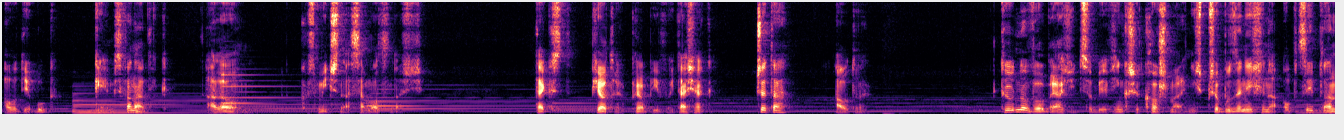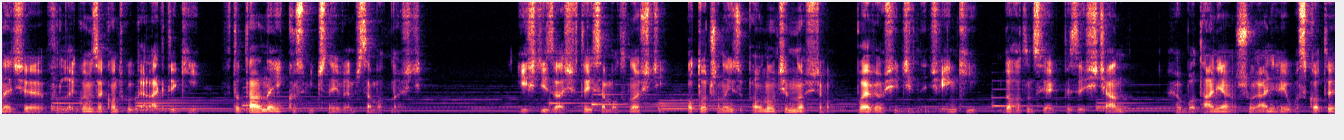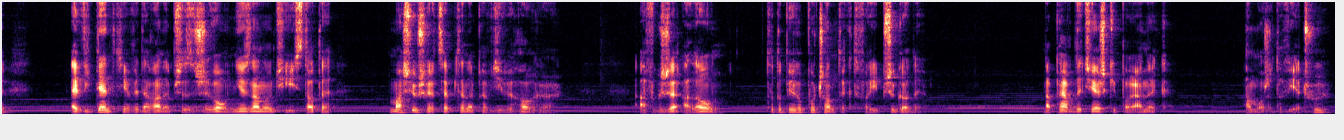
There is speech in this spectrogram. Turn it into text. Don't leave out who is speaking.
Speaker 1: Audiobook Games Fanatic Alone Kosmiczna samotność Tekst Piotr Propi Wojtasiak czyta autor. Trudno wyobrazić sobie większy koszmar niż przebudzenie się na obcej planecie w odległym zakątku galaktyki w totalnej kosmicznej wręcz samotności. Jeśli zaś w tej samotności, otoczonej zupełną ciemnością, pojawią się dziwne dźwięki, dochodzące jakby ze ścian, chrobotania, szurania i łoskoty, ewidentnie wydawane przez żywą, nieznaną ci istotę, masz już receptę na prawdziwy horror. A w grze Alone to dopiero początek twojej przygody. Naprawdę ciężki poranek, a może to wieczór?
